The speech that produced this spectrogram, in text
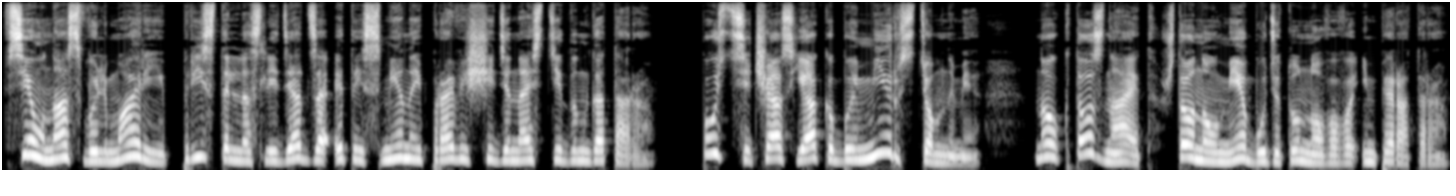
все у нас в Эльмарии пристально следят за этой сменой правящей династии Данготара. Пусть сейчас якобы мир с темными, но кто знает, что на уме будет у нового императора.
